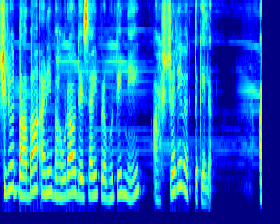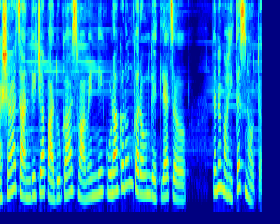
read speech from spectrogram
श्रीयुत बाबा आणि भाऊराव देसाई प्रभूतींनी आश्चर्य व्यक्त केलं. अशा चांदीच्या पादुका स्वामींनी कुणाकडून करवून घेतल्याचं त्यांना माहीतच नव्हतं.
